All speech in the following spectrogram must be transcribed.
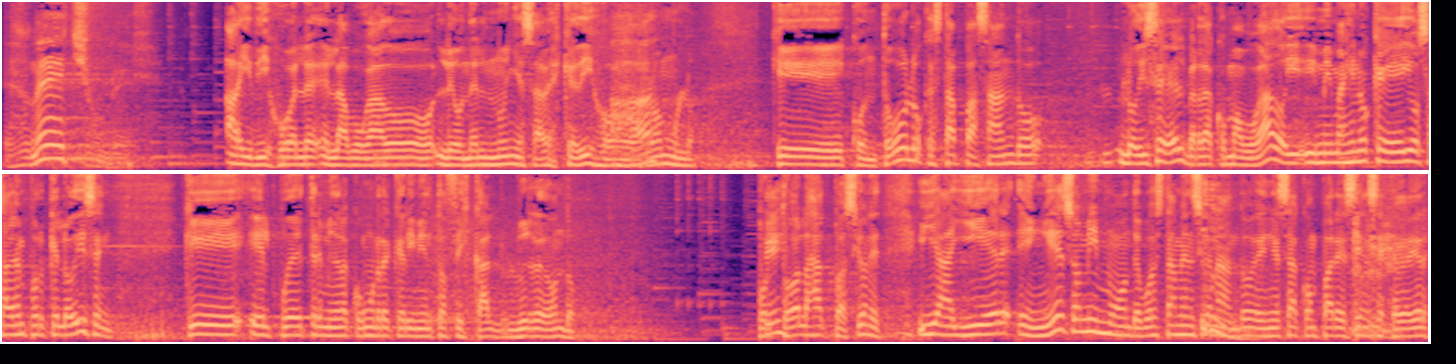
Es un hecho, hombre. Ahí dijo el, el abogado Leonel Núñez, ¿sabes qué dijo, Ajá. Rómulo? Que con todo lo que está pasando, lo dice él, ¿verdad? Como abogado, y, y me imagino que ellos saben por qué lo dicen, que él puede terminar con un requerimiento fiscal, Luis Redondo, por Sí. todas las actuaciones. Y ayer, en eso mismo donde vos estás mencionando, en esa comparecencia que ayer,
